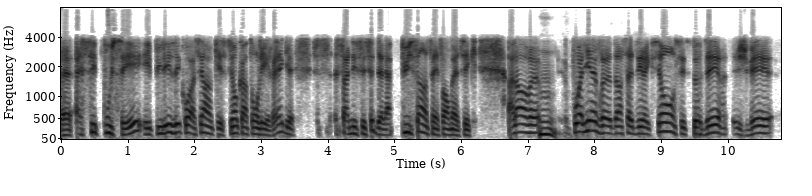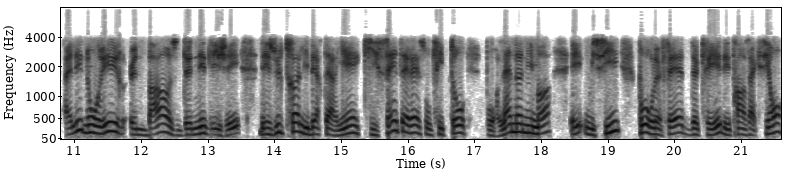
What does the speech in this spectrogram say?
euh, assez poussés. Et puis les équations en question, quand on les règle, ça nécessite de la puissance informatique. Alors, euh, mm. Poilièvre, dans sa direction, c'est de dire, je vais aller nourrir une base de négligés, des ultra-libertariens qui s'intéressent aux cryptos pour l'anonymat et aussi pour le fait de créer des transactions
